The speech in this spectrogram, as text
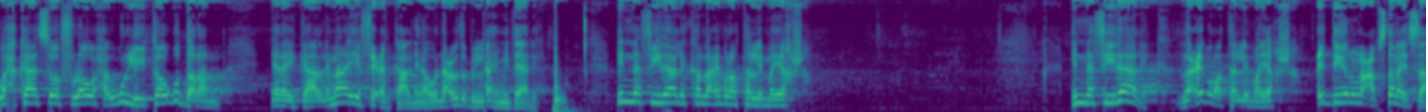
Wax kaa soo fulo waxa ugu liito ugu daran eray gaalnima iyo ficil gaalnima wanacuudu billahi min dalik ina fii dalika lacibratan liman yakhsha ina fii dalik lacibratan liman yakhsha. Ciddii inuun cabsanaysa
